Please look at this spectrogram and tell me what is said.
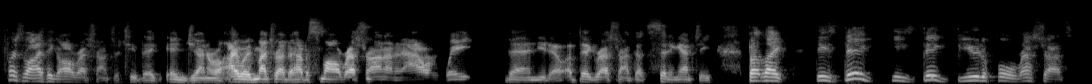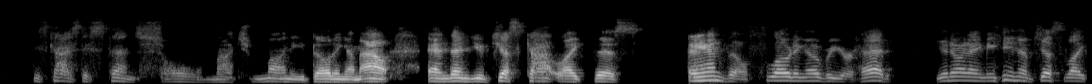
first of all i think all restaurants are too big in general. I would much rather have a small restaurant on an hour wait than you know a big restaurant that's sitting empty. But like these big these big beautiful restaurants these guys they spend so much money building them out. And then you've just got like this anvil floating over your head. You know what i mean? Of just like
